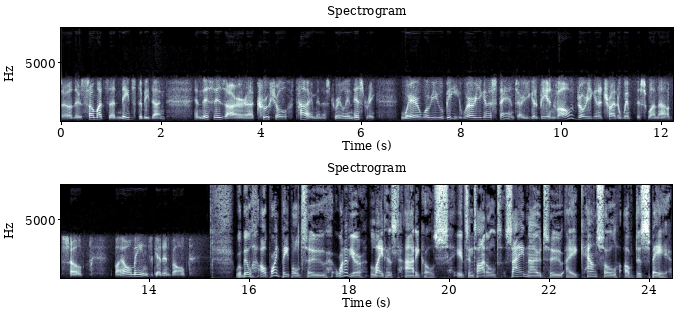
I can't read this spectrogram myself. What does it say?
So there's so much that needs to be done, and this is our uh, crucial time in Australian history. Where will you be? Where are you going to stand? Are you going to be involved, or are you going to try to wimp this one out? So by all means, get involved. Well, Bill, I'll point people to one of your latest articles. It's entitled Say No to a Council of Despair.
